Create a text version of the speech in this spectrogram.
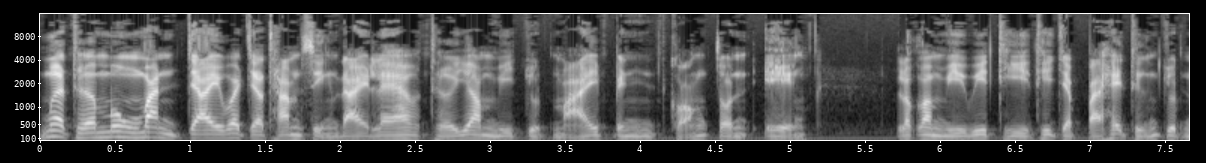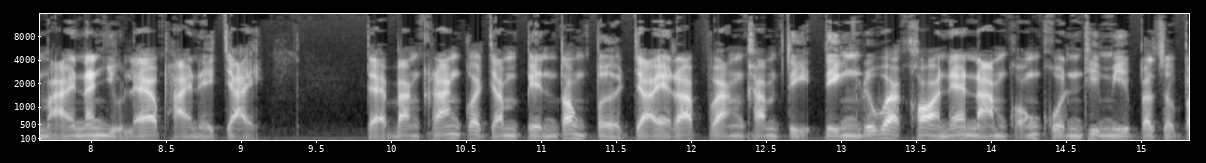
เมื่อเธอมุ่งมั่นใจว่าจะทำสิ่งใดแล้ว เธอย่อมมีจุดหมายเป็นของตนเอง แล้วก็มีวิธีที่จะไปให้ถึงจุดหมายนั้นอยู่แล้วภายในใจ แต่บางครั้งก็จำเป็นต้องเปิดใจรับฟังคำติติง หรือว่าข้อแนะนำของคนที่มีประสบ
